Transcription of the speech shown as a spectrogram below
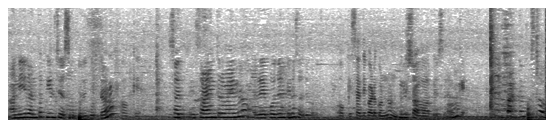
ఆ, నీరు అంతా పీల్ చేసుకుంటుంది గుడ్డ. ఓకే. సాయంత్రం అయినా రేపు పొద్దునకైనా సర్దిపడుతుంది ఓకే సర్ది పడకుండా ఉంటుంది స్టవ్ ఆపేసాను ఓకే. పక్కన స్టవ్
